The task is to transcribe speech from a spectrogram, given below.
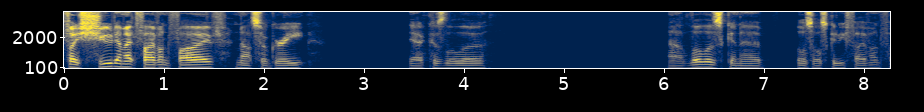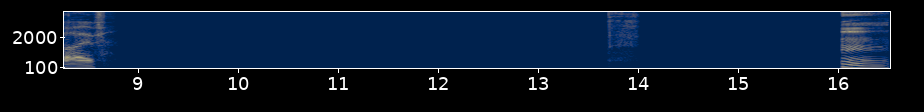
If I shoot, I'm at five on five. Not so great. Yeah, because Lola. Uh, Lola's gonna. Lola's also gonna be five on five. Hmm.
